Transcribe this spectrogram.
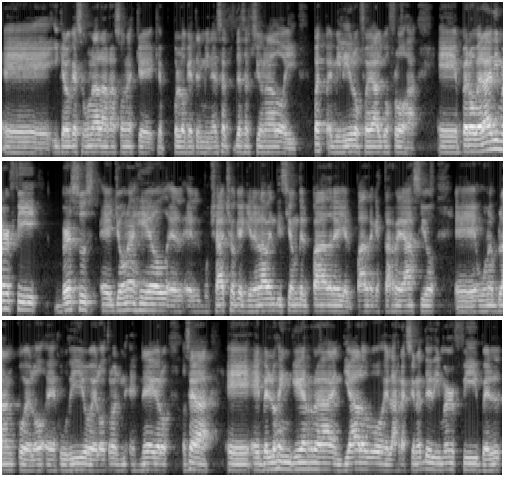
Eh, y creo que esa es una de las razones que, por lo que terminé decepcionado y pues en mi libro fue algo floja. Eh, pero ver a Eddie Murphy versus eh, Jonah Hill, el, muchacho que quiere la bendición del padre y el padre que está reacio, eh, uno es blanco, el es judío, el otro es, negro, o sea, eh, verlos en guerra, en diálogos, en las reacciones de Eddie Murphy, ver,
